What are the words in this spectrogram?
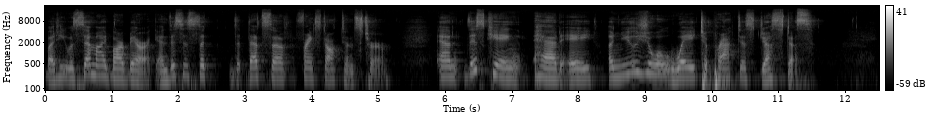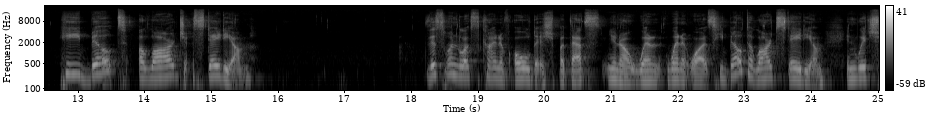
But he was semi barbaric, and this is the, that's uh, Frank Stockton's term. And this king had a unusual way to practice justice. He built a large stadium. This one looks kind of oldish, but that's, you know, when, when it was. He built a large stadium in which,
